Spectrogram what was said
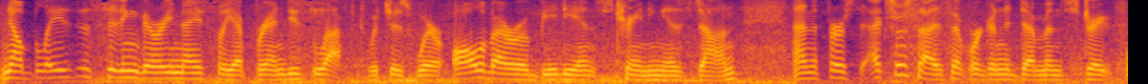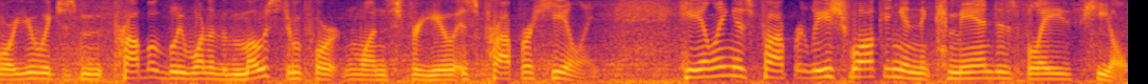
Now, Blaze is sitting very nicely at Brandy's left, which is where all of our obedience training is done. And the first exercise that we're going to demonstrate for you, which is probably one of the most important ones for you, is proper heeling. Heeling is proper leash walking, and the command is Blaze heel.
